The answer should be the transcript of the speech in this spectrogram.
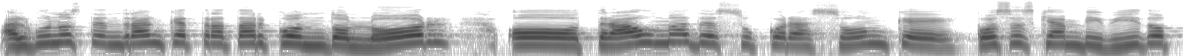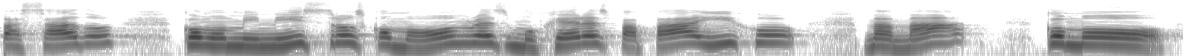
Algunos tendrán que tratar con dolor o trauma de su corazón, que cosas que han vivido, pasado, como ministros, como hombres, mujeres, papá, hijo, mamá, como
